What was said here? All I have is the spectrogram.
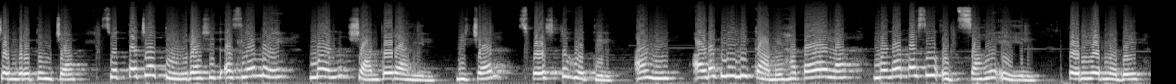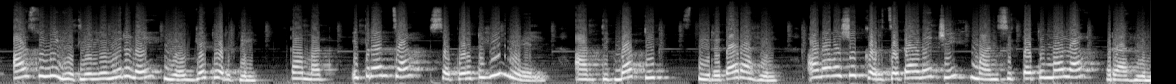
चंद्र तुमच्या स्वतःच्या तुळू राशीत असल्यामुळे मन शांत राहील विचार स्पष्ट होतील आणि अडकलेली कामे हाताळायला मनापासून उत्साह येईल. करिअरमध्ये आज तुम्ही घेतलेले निर्णय योग्य ठरतील. कामात इतरांचा सपोर्टही मिळेल. आर्थिक बाबतीत स्थिरता राहील. अनावश्यक खर्च टाळण्याची मानसिकता तुम्हाला राहील.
